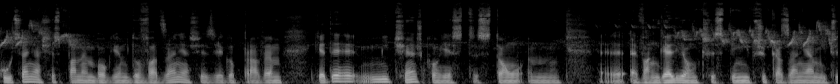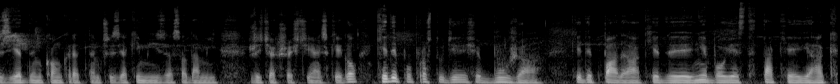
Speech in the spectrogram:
kłócenia się z Panem Bogiem, do wadzenia się z Jego prawem, kiedy mi ciężko jest z tą mm, e, Ewangelią, czy z tymi przykazaniami, czy z jednym konkretnym, czy z jakimiś zasadami życia chrześcijańskiego, kiedy po prostu dzieje się burza, kiedy pada, kiedy niebo jest takie jak,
